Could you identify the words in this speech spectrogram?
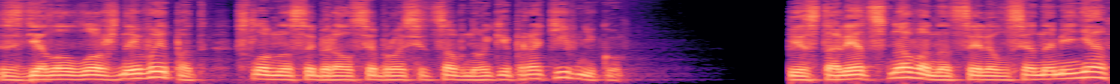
сделал ложный выпад, словно собирался броситься в ноги противнику. Пистолет снова нацелился на меня,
